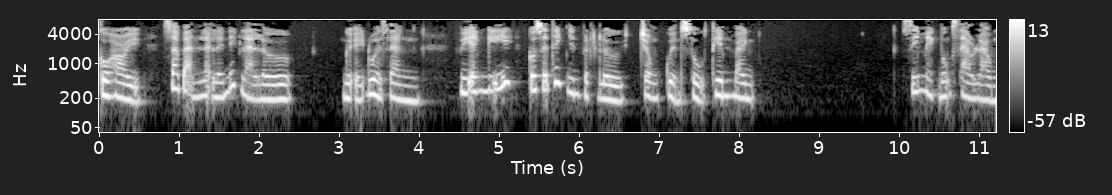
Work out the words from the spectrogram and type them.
Cô hỏi, sao bạn lại lấy nick là L? Người ấy đùa rằng, vì anh nghĩ cô sẽ thích nhân vật L trong quyển sổ thiên mệnh. Dĩ mạch bỗng xào lòng,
